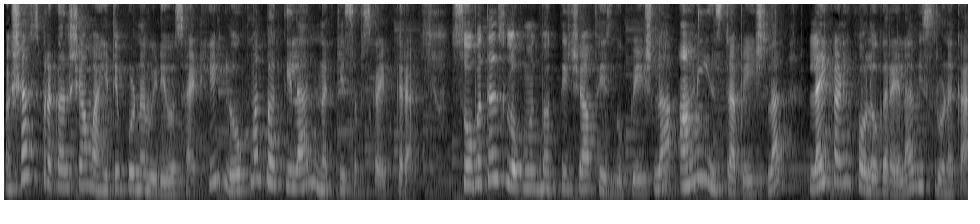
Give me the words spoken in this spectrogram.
अशाच प्रकारच्या माहितीपूर्ण व्हिडिओसाठी लोकमत भक्तीला नक्की सबस्क्राईब करा. सोबतच लोकमत भक्तीच्या फेसबुक पेजला आणि इन्स्टा पेजला लाईक आणि फॉलो करायला विसरू नका.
